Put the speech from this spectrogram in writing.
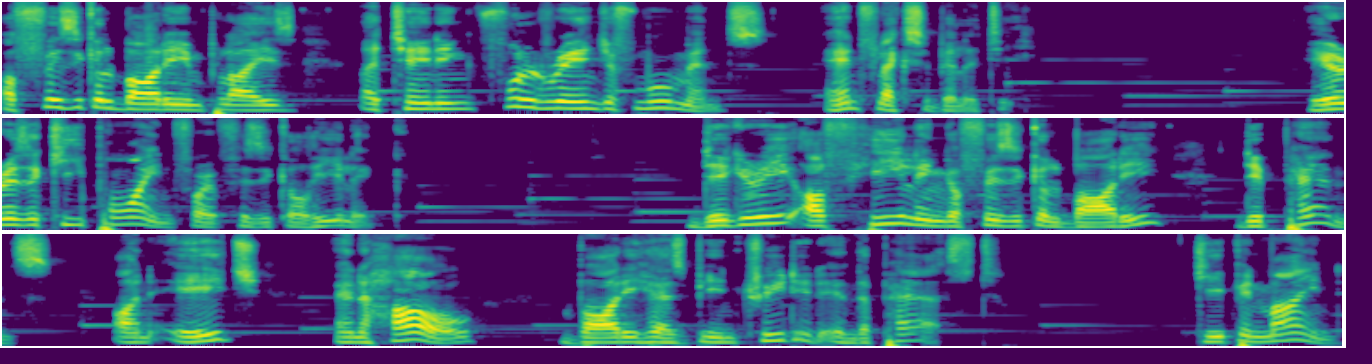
of physical body implies attaining full range of movements and flexibility. Here is a key point for physical healing. Degree of healing of physical body depends on age and how body has been treated in the past. Keep in mind,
